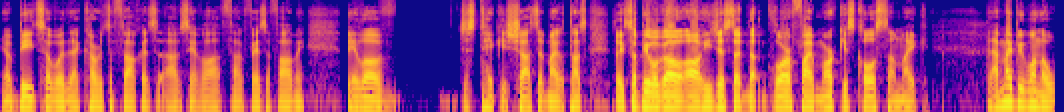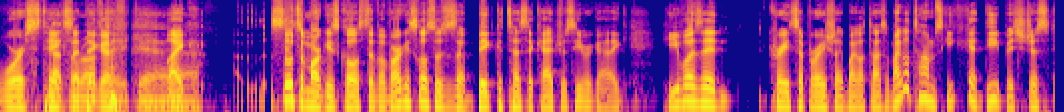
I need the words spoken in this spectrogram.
You know, beat someone that covers the Falcons. Obviously, I have a lot of Falcon fans that follow me. They love just taking shots at Michael Thomas. Like some people go, "Oh, he's just a glorified Marques Colston." I'm like, that might be one of the worst takes I think take. Yeah, like yeah. salute to Marques Colston, but Marques Colston is just a big contested catch receiver guy. Like he wasn't create separation like Michael Thomas. Michael Thomas, he could get deep. It's just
